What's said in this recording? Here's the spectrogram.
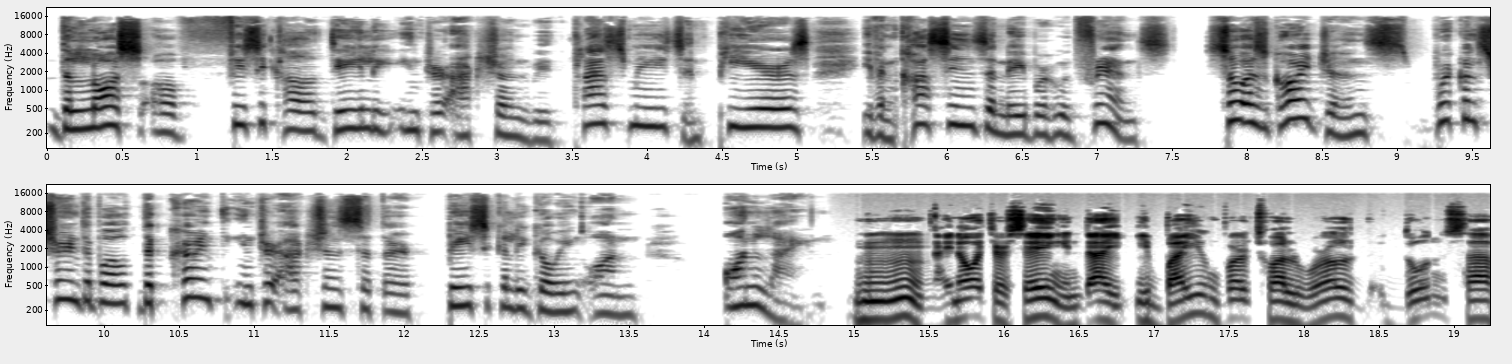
the loss of physical daily interaction with classmates and peers, even cousins and neighborhood friends. So, as guardians, we're concerned about the current interactions that are basically going on online. Mm, I know what you're saying, Inday. Iba yung virtual world dun sa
